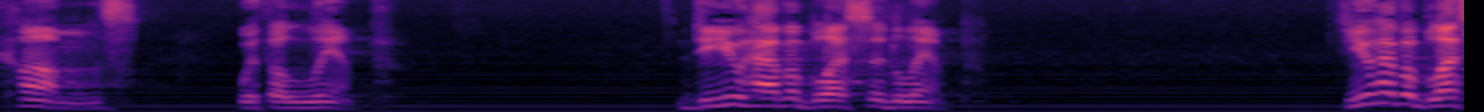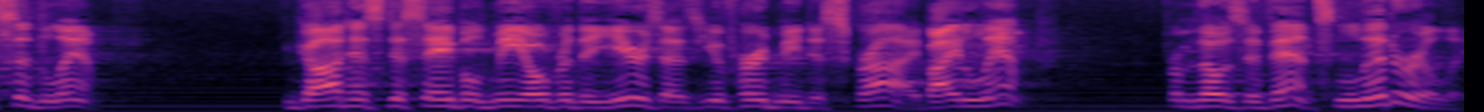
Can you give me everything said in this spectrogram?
comes with a limp. Do you have a blessed limp? Do you have a blessed limp? God has disabled me over the years, as you've heard me describe. I limp from those events, literally,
